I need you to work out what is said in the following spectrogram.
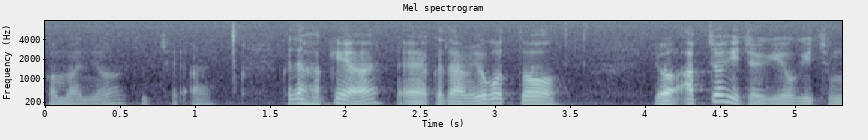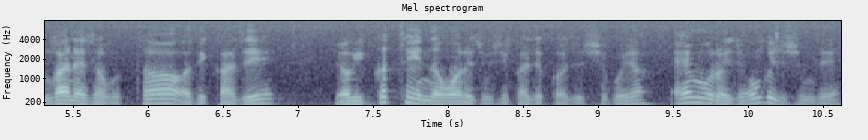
잠깐만요. 주체, 아, 그냥 할게요. 예, 그 다음에 요것도, 요 앞쪽이 저기, 여기 중간에서부터 어디까지, 여기 끝에 있는 원의 중심까지 꺼주시고요. M으로 이제 옮겨주시면 돼요.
